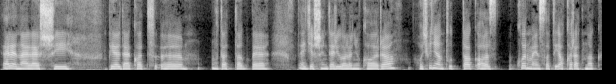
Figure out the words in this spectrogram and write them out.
ellenállási példákat ö, mutattak be egyes interjú alanyok arra, hogy hogyan tudtak az kormányzati akaratnak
